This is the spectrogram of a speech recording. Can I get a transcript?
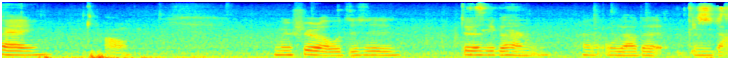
OK，好，没事了，我只是这个是一个很很无聊的音档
